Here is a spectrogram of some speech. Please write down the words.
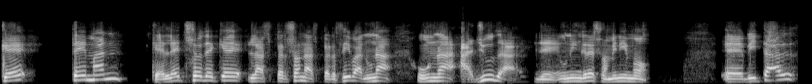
que teman que el hecho de que las personas perciban una, una ayuda de un ingreso mínimo eh, vital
